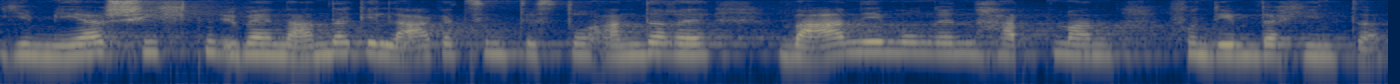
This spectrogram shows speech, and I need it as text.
je mehr Schichten übereinander gelagert sind, desto andere Wahrnehmungen hat man von dem dahinter.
